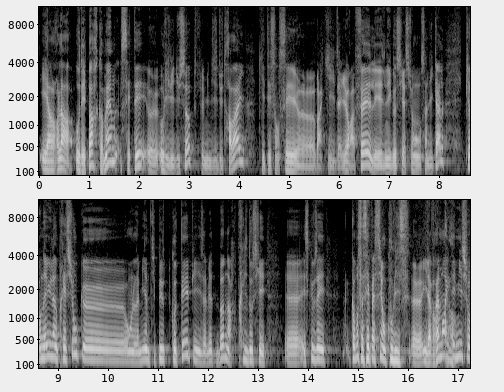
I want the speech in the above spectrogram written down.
Et alors là, au départ, quand même, c'était Olivier Dussopt, le ministre du Travail, qui était censé, euh, bah, qui d'ailleurs a fait les négociations syndicales. Puis on a eu l'impression qu'on l'a mis un petit peu de côté, puis Elisabeth Bonne a repris le dossier. Euh, est-ce que vous avez Comment ça s'est passé en coulisses euh, Il a vraiment été mis sur,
